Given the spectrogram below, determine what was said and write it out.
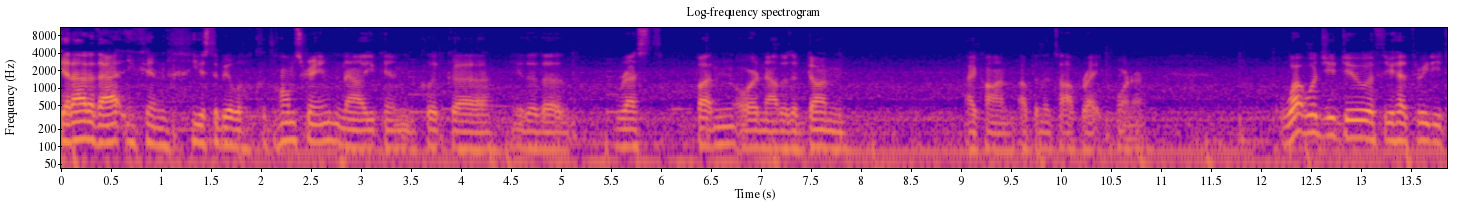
get out of that, you can used to be able to click the home screen. Now you can click uh, either the rest button or now there's a done icon up in the top right corner. What would you do if you had 3D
